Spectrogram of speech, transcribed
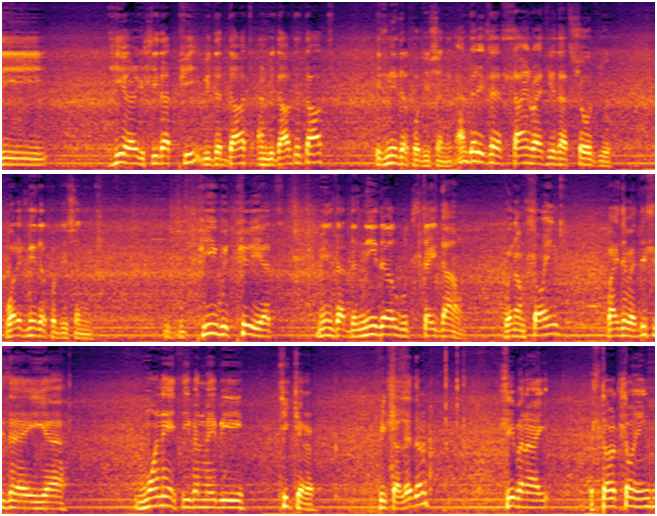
the here you see that P with the dot and without the dot is needle positioning. And there is a sign right here that showed you what is needle positioning. P with period means that the needle would stay down. When I'm sewing, by the way, this is a uh, one eighth, even maybe thicker piece of leather. See when I start sewing,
